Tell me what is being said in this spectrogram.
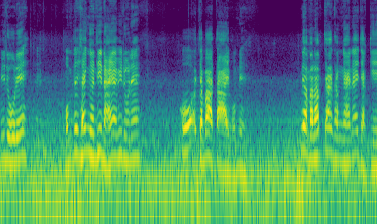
พี่ดูดิ ผมจะใช้เงินที่ไหนอะพี่ดูดิโอ้จะบ้าตายผมเนี่ยเนี่ยมารับจ้างทำงานได้จากกี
